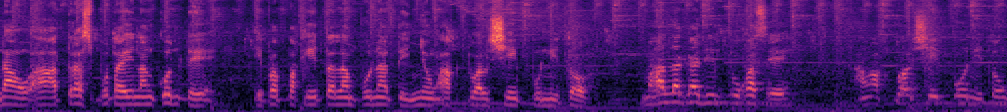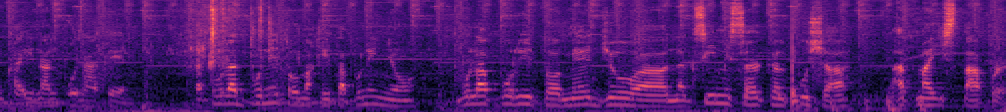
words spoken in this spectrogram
Now, aatras po tayo ng konti, ipapakita lang po natin yung actual shape po nito. Mahalaga din po kasi ang actual shape po nitong kainan po natin. Katulad po nito, makita po ninyo, mula po rito medyo uh, nag-semicircle po siya at may stopper.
